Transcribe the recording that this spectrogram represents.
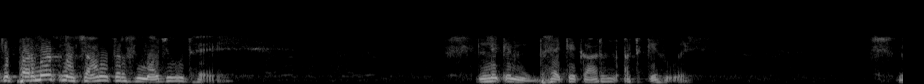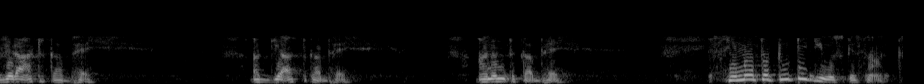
कि परमात्मा चारों तरफ़ मौजूद है, लेकिन भय के कारण अटके हुए। विराट का भय, अज्ञात का भय, अनंत का भय। सीमा तो टूटेगी उसके साथ,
